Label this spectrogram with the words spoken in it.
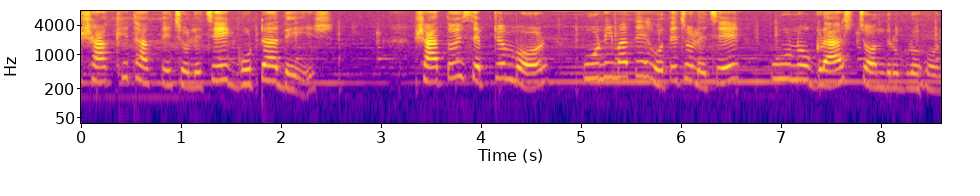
সাক্ষী থাকতে চলেছে গোটা দেশ। সাতই সেপ্টেম্বর পূর্ণিমাতে হতে চলেছে পূর্ণগ্রাস চন্দ্রগ্রহণ।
